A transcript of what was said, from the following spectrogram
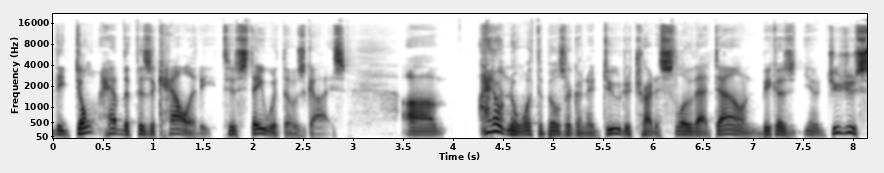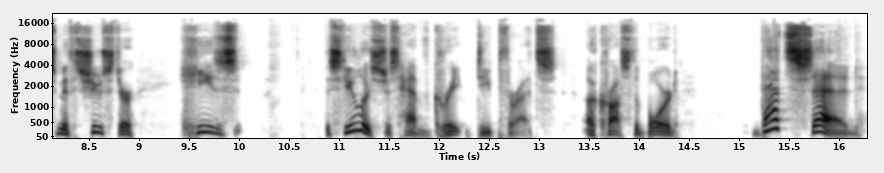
they don't have the physicality to stay with those guys. Um, I don't know what the Bills are going to do to try to slow that down because you know Juju Smith Schuster, he's the Steelers just have great deep threats across the board. That said,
